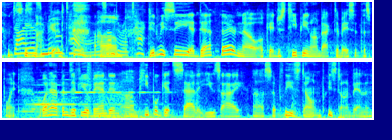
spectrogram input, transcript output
Dire's middle good. tower is um, under attack. Did we see a death there? No. Okay, just TPing on back to base at this point. What happens if you abandon? Um, people get sad at you, Zai. Uh, so please don't, please don't abandon.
